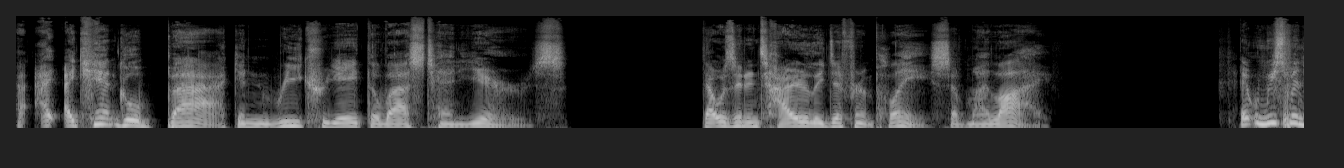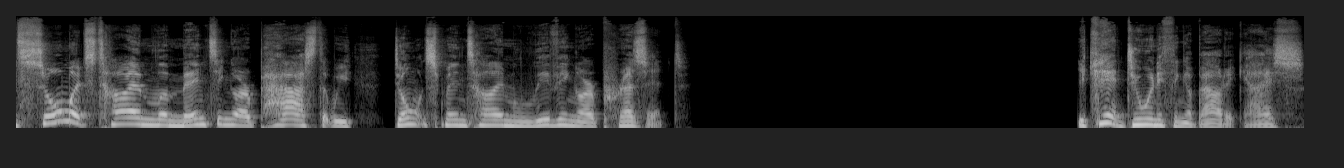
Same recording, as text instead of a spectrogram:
I, I can't go back and recreate the last 10 years. That was an entirely different place of my life. And we spend so much time lamenting our past that we don't spend time living our present. You can't do anything about it, guys.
